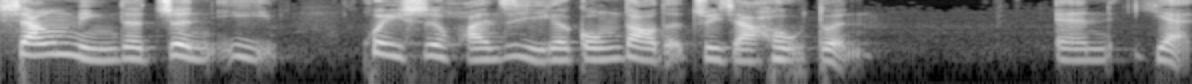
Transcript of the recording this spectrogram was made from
乡民的正义。会是还自己一个公道的最佳后盾，and yet，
